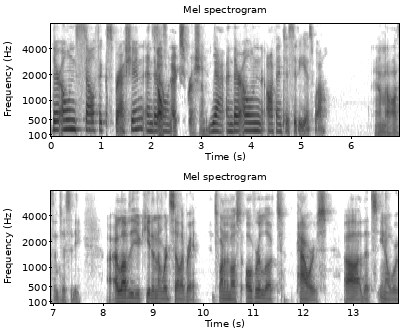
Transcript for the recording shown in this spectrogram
Their own self-expression and their self-expression. own expression. Yeah, and their own authenticity as well and the authenticity. I love that you keyed in the word celebrate. It's one of the most overlooked powers uh, that's, you know, we're,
